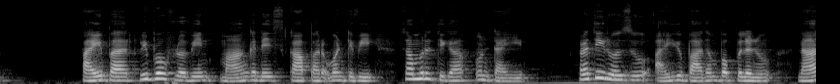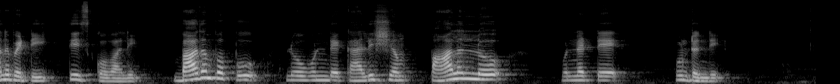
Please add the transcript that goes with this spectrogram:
fibre riboflavin manganese copper వంటివి సమృద్ధిగా ఉంటాయి. ప్రతిరోజు ఐదు బాదం పప్పులను నానబెట్టి తీసుకోవాలి. బాదం పప్పులో ఉండే కాల్షియం పాలల్లో ఉన్నట్టే ఉంటుంది.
